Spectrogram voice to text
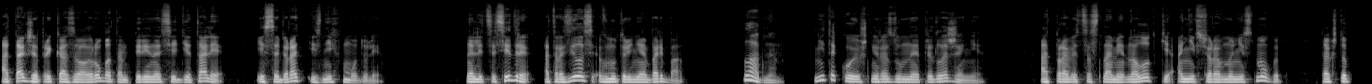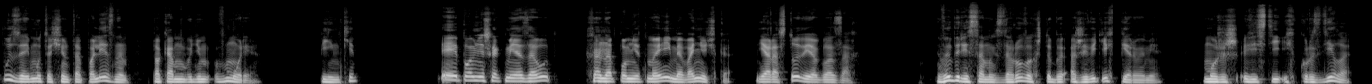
а также приказывал роботам переносить детали и собирать из них модули. На лице Сидры отразилась внутренняя борьба. «Ладно, не такое уж неразумное предложение. Отправиться с нами на лодке они все равно не смогут, так что пусть займутся чем-то полезным, пока мы будем в море. Пинки?» «Ты помнишь, как меня зовут? Она помнит мое имя, Вонючка. Я расту в ее глазах». «Выбери самых здоровых, чтобы оживить их первыми. Можешь вести их курс дела,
